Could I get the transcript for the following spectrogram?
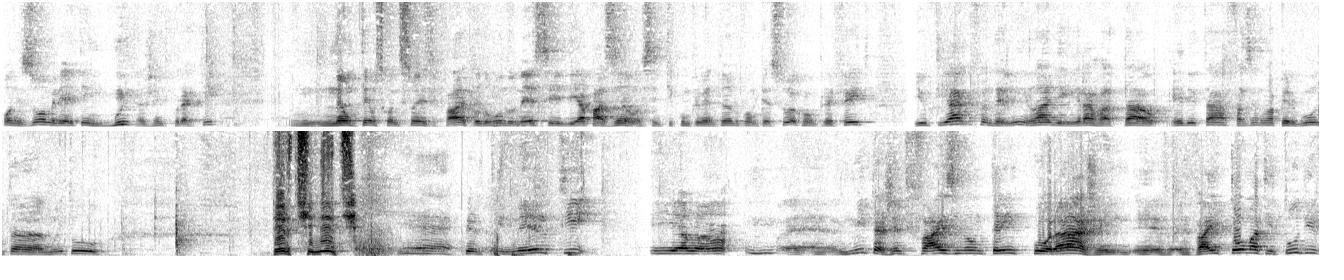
Onisomer, e aí tem muita gente por aqui não temos condições de falar, todo mundo nesse diapasão, assim, te cumprimentando como pessoa, como prefeito. E o Tiago Fandelin, lá de Gravatal, ele está fazendo uma pergunta muito. Pertinente. É, pertinente e ela. É, muita gente faz e não tem coragem, é, vai e toma atitude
